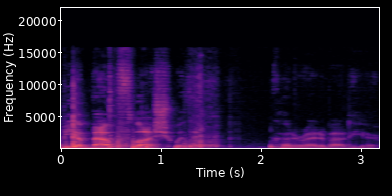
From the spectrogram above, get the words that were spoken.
be about flush with it. Cut it right about here.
